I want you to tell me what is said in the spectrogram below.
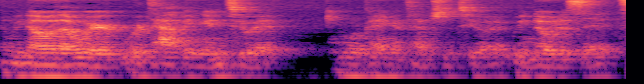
and we know that we're we're tapping into it we're paying attention to it, we notice it.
